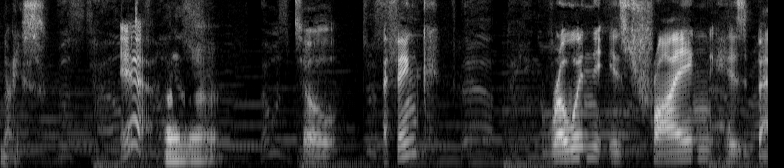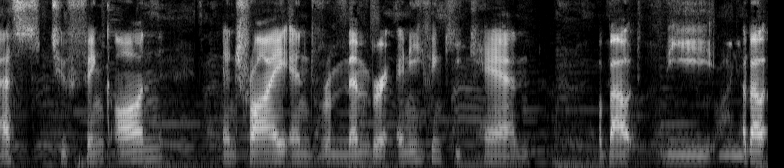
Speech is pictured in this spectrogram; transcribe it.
nice. yeah Uh, So, I think Rowan is trying his best to think on and try and remember anything he can about the about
